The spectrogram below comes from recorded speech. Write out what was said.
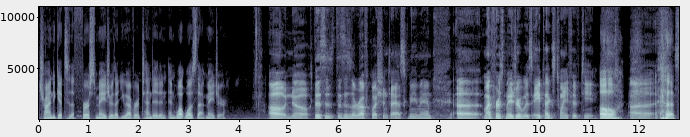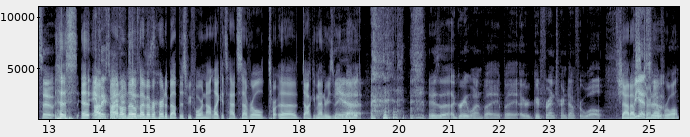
trying to get to the first major that you ever attended, and, and what was that major? Oh no, this is this is a rough question to ask me, man. Uh, my first major was Apex 2015. Oh, Uh, so Apex I don't know if 2015 I've ever heard about this before. Not like it's had several tor- uh, documentaries made about it. There's a, a great one by by our good friend Turned Down for Walt. Shout out yeah, to Turn Out so- for Walt.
